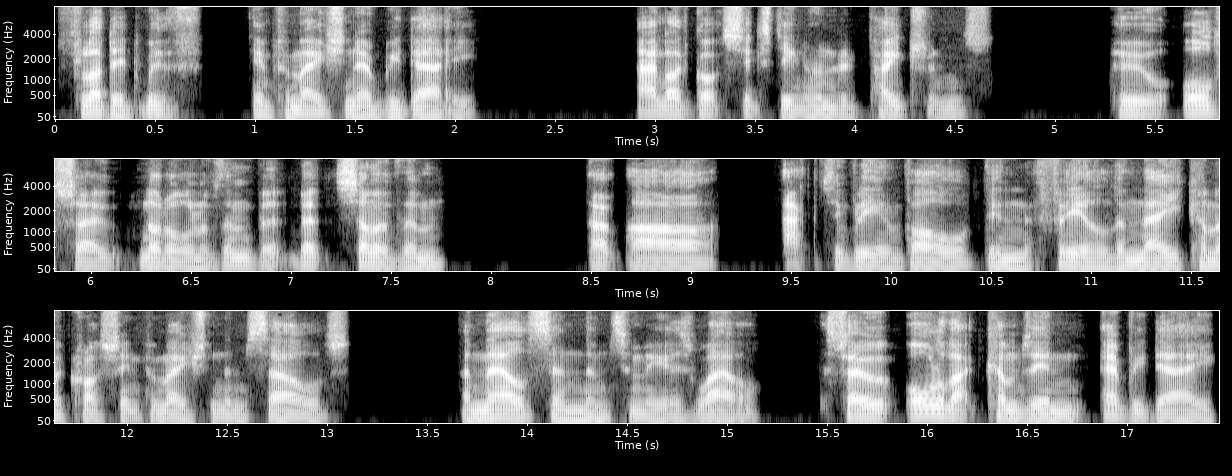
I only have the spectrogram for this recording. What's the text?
flooded with information every day. And I've got 1,600 patrons who also, not all of them, but, but some of them are, are actively involved in the field and they come across information themselves and they'll send them to me as well so all of that comes in every day,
